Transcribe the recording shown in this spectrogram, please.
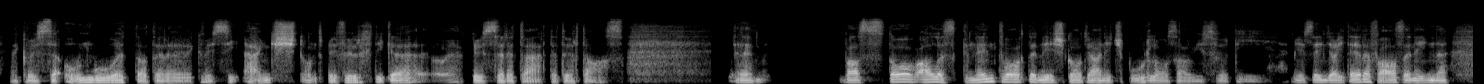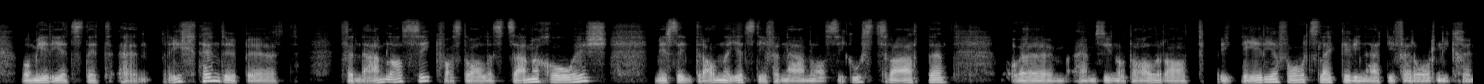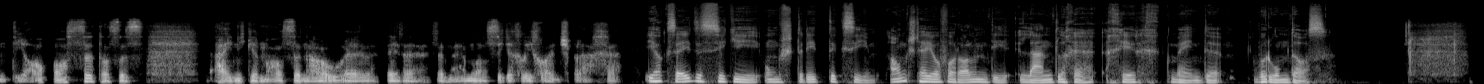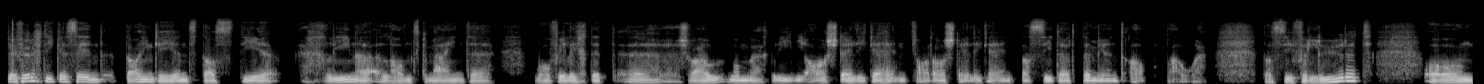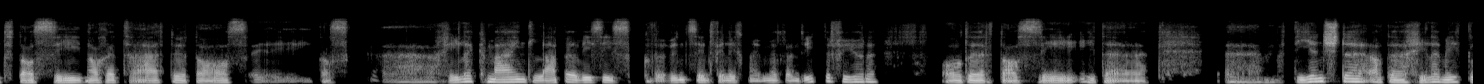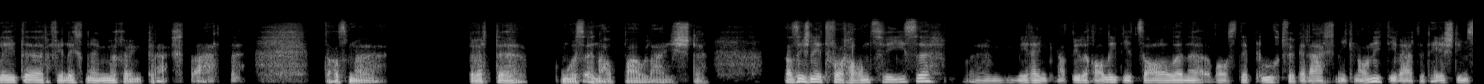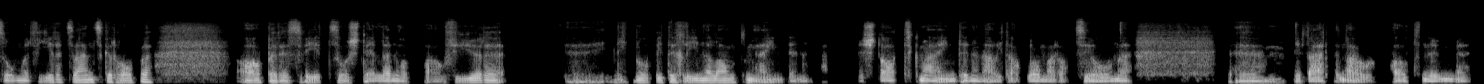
einen gewissen Unmut oder eine gewisse Ängste und Befürchtungen geäußert werden durch das. Ähm, was da alles genannt worden ist, geht ja nicht spurlos an uns vorbei. Wir sind ja in der Phase inne, wo wir jetzt einen Bericht haben über die Vernehmlassung, was da alles zusammengekommen ist. Wir sind dran, jetzt die Vernehmlassung auszuwerten ähm, dem Synodalrat Kriterien vorzulegen, wie er die Verordnung könnte anpassen könnte, dass es einigermaßen auch äh, der Vernehmlassung ein bisschen entsprechen kann. Ich habe gesagt, es sei umstritten gewesen. Angst haben ja vor allem die ländlichen Kirchgemeinden. Warum das? Befürchtungen sind dahingehend, dass die kleinen Landgemeinden, die vielleicht dort, äh, schon auch nur kleine Anstellungen haben, Pfarranstellungen haben, dass sie dort müssen abbauen müssen. Dass sie verlieren und dass sie nachher durch das, das äh, Kirchengemeinde leben, wie sie es gewöhnt sind, vielleicht nicht mehr weiterführen können. Oder dass sie in den ähm, Diensten an den Kirchenmitgliedern vielleicht nicht mehr gerecht werden können. Dass man dort äh, muss einen Abbau leisten. Das ist nicht vorhandsweise. Ähm, wir haben natürlich alle die Zahlen, was es braucht für Berechnung noch nicht. Die werden erst im Sommer 24 erhoben. Aber es wird zu Stellenabbau führen, äh, nicht nur bei den kleinen Landgemeinden, den Stadtgemeinden, auch in den Agglomerationen. Ähm, wir werden auch halt nicht mehr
